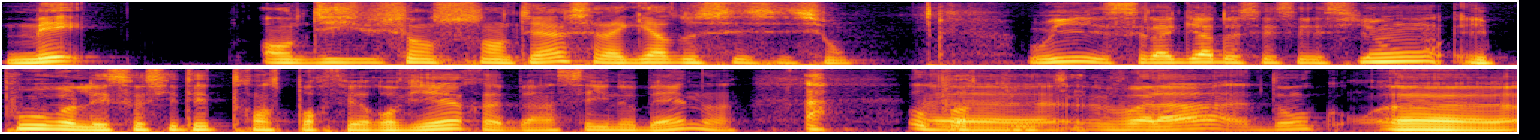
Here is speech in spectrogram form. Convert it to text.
Mais en 1861, c'est la guerre de sécession. Oui, c'est la guerre de sécession. Et pour les sociétés de transport ferroviaire, eh ben, c'est une aubaine. Opportunité. Euh, voilà, donc euh,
